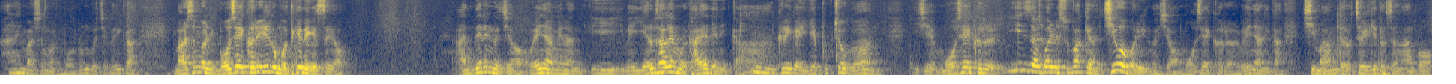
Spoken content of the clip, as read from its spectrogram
하나님 말씀을 모르는 거죠. 그러니까 말씀을 모세의 글을 읽으면 어떻게 되겠어요? 안 되는 거죠. 왜냐하면은 이왜 예루살렘으로 가야 되니까. 음. 그러니까 이게 북쪽은 이제 모세의 글을 잊어버릴 수밖에 지워버리는 거죠. 모세의 글을 왜냐하니까 지 마음대로 절기도 정하고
